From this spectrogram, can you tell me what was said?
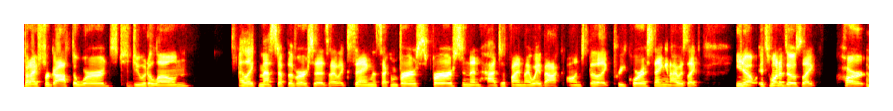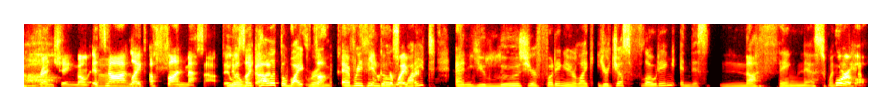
but I forgot the words to do it alone. I like messed up the verses. I like sang the second verse first and then had to find my way back onto the like pre-chorus thing. And I was like, you know, it's one of those like heart wrenching moment. It's not like a fun mess up. It no, was like we call a, it the white room. suck. Everything Yeah, goes white white, and you lose your footing. And you're like, you're just floating in this nothingness when Horrible.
